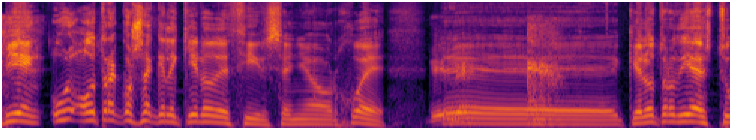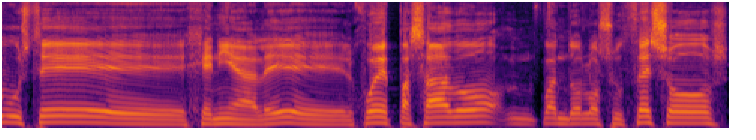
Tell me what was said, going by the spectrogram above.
Bien, otra cosa que le quiero decir, señor juez. Eh, que el otro día estuvo usted genial, ¿eh? El jueves pasado, cuando los sucesos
